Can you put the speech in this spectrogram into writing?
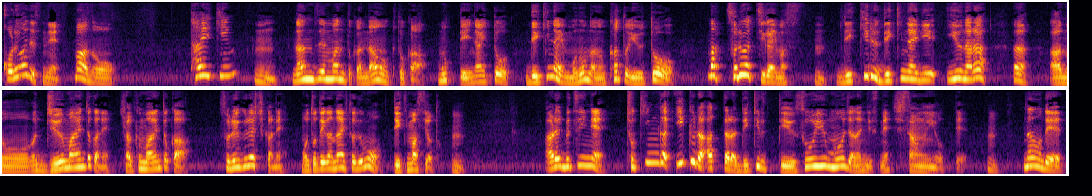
これはですねまああの大金、うん、何千万とか何億とか持っていないとできないものなのかというとまあそれは違います、うん、できるできないで言うなら、うん、あの10万円とかね100万円とかそれぐらいしかね元手がない人でもできますよと、うん、あれ別にね貯金がいくらあったらできるっていうそういうものじゃないんですね資産運用って、うん、なので、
